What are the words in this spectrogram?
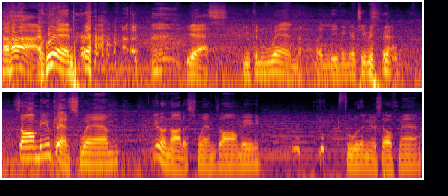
Haha, I win! yes, you can win by leaving your team behind. Zombie, you can't swim. You don't know how to swim, zombie. You're fooling yourself, man.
